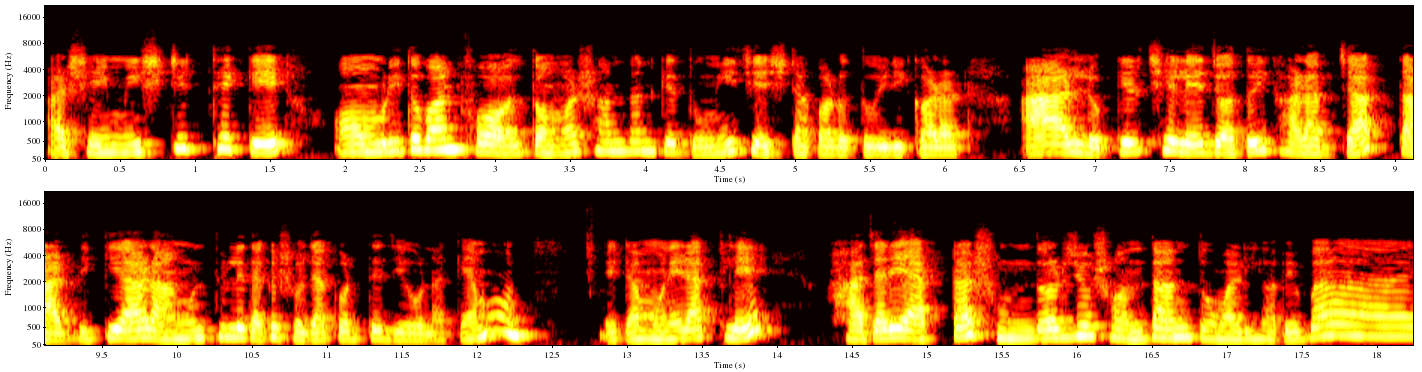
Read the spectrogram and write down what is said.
আর সেই মিষ্টির থেকে অমৃতবান ফল তোমার সন্তানকে তুমিই চেষ্টা করো তৈরি করার। আর লোকের ছেলে যতই খারাপ যাক, তার দিকে আর আঙুল তুলে তাকে সোজা করতে যেও না। কেমন? এটা মনে রাখলে হাজারে একটা সৌন্দর্য সন্তান তোমারই হবে। বাই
